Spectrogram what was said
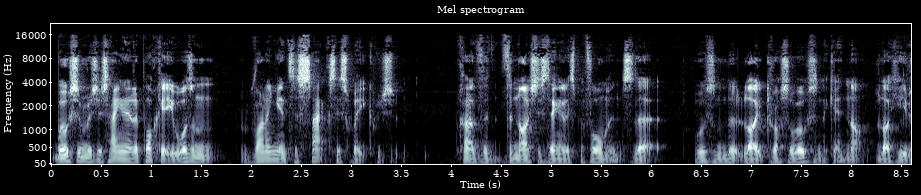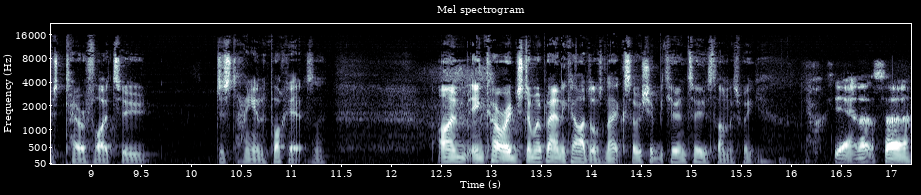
Wilson was just hanging in a pocket. He wasn't running into sacks this week, which is kind of the, the nicest thing of his performance. That Wilson looked like Russell Wilson again, not like he was terrified to just hang in the pocket. So I'm encouraged, and we're playing the Cardinals next, so we should be two and two this time this week. Yeah, that's uh,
